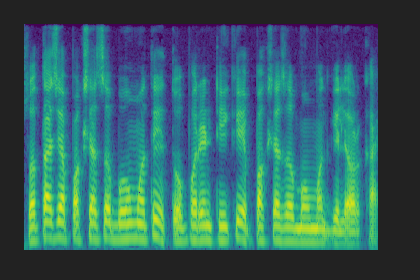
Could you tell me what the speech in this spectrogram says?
स्वतःच्या पक्षाचं बहुमत आहे तोपर्यंत ठीक आहे. पक्षाचं बहुमत गेल्यावर काय?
